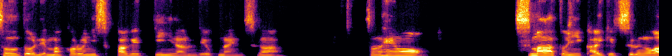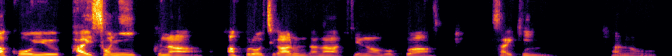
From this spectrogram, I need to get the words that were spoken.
その通りでマカロニスパゲッティになるんで良くないんですが、その辺をスマートに解決するのがこういう Pythonic なアプローチがあるんだなっていうのは僕は最近、あの、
